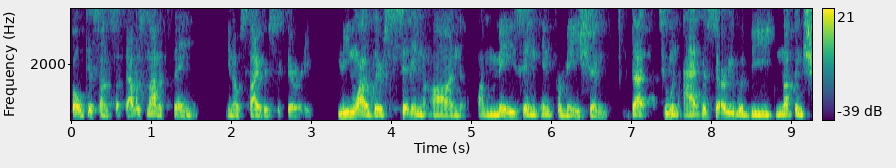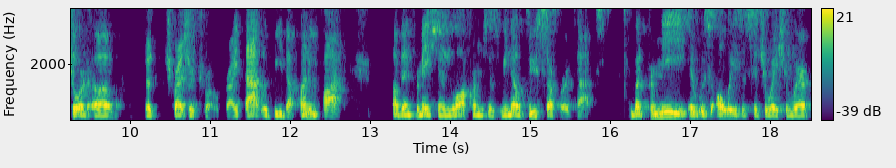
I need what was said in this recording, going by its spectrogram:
focus on stuff. That was not a thing, you know, cybersecurity. Meanwhile, they're sitting on amazing information that to an adversary would be nothing short of the treasure trove, right? That would be the honeypot of information. And law firms, as we know, do suffer attacks. But for me, it was always a situation where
